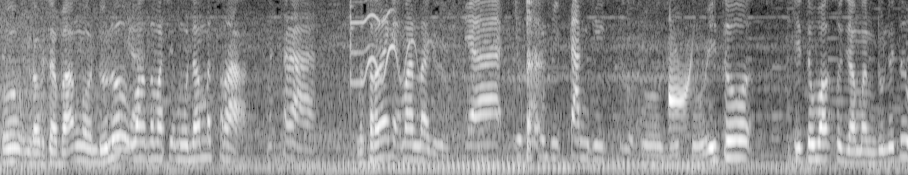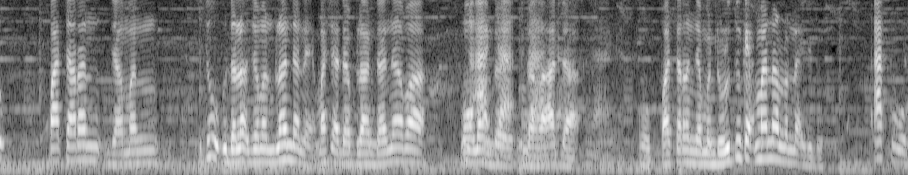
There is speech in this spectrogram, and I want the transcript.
oh nggak bisa bangun dulu Iya. waktu masih muda mesra Mesra. mesranya kayak mana gitu Ya cukup cubitan gitu. Oh gitu. Itu itu waktu zaman dulu itu pacaran zaman itu udah lah zaman Belanda nek. Masih ada Belandanya apa? Mau Nggak Belanda? ada, Udah nggak ada. nggak ada. Oh, pacaran zaman dulu tuh kayak mana lo nek gitu? Aku,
